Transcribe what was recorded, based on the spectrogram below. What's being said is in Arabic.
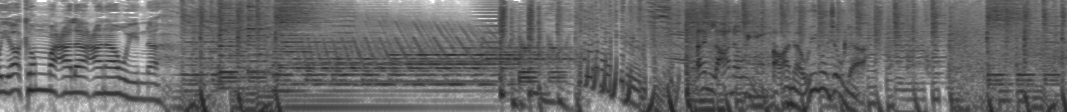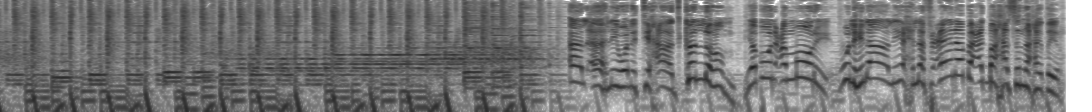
نروح وياكم على عناوين. العناوين. عناوين الجولة. الأهلي والاتحاد كلهم يبون عموري والهلال يحلف عينه بعد ما حس إنه حيطير.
